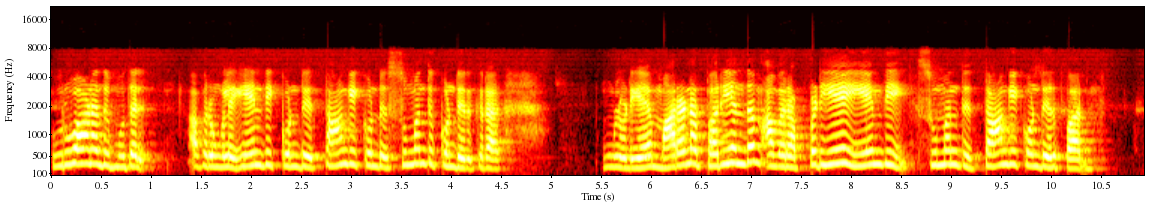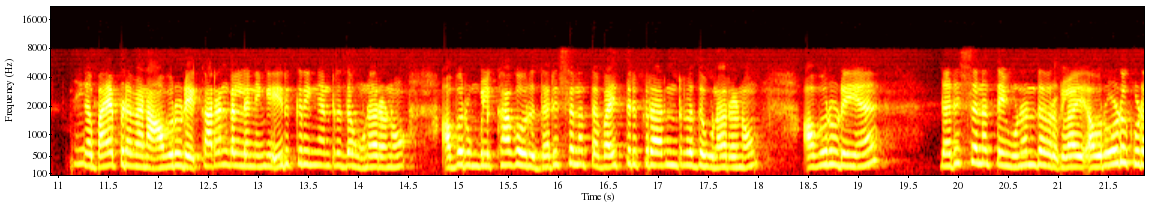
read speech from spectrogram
உருவானது முதல் அவர் உங்களை ஏந்தி கொண்டு தாங்கி கொண்டு சுமந்து கொண்டு இருக்கிறார் உங்களுடைய மரண பரியந்தம் அவர் அப்படியே ஏந்தி சுமந்து தாங்கி கொண்டு இருப்பார் நீங்கள் பயப்பட வேணாம். அவருடைய கரங்களில் நீங்கள் இருக்கிறீங்கன்றதை உணரணும். அவர் உங்களுக்காக ஒரு தரிசனத்தை வைத்திருக்கிறாருன்றதை உணரணும். அவருடைய தரிசனத்தை உணர்ந்தவர்களாய் அவரோடு கூட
